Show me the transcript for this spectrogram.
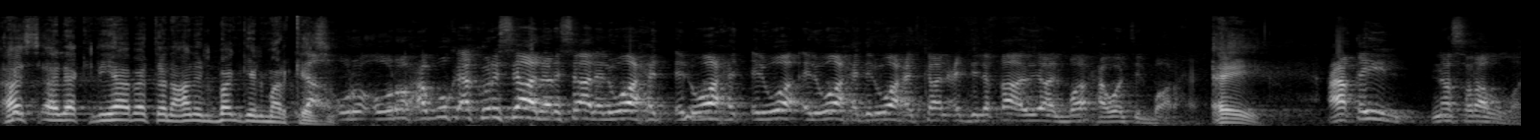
أسألك نيابة عن البنك لا المركزي ورو- وروح أبوك أكو رسالة رسالة الواحد الواحد الوا الواحد الواحد كان عندي لقاء وياه البارحة ولت البارحة. أي. عقيل نصر الله.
